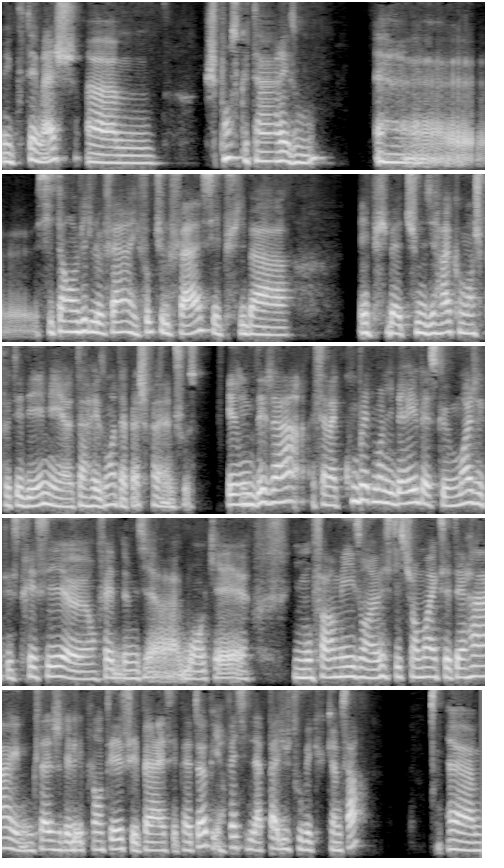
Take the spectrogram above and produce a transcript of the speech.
écoutez, Mash, euh, je pense que tu as raison. Euh, si tu as envie de le faire, il faut que tu le fasses. Et puis, bah, et puis, bah, tu me diras comment je peux t'aider. Mais euh, tu as raison, à ta place, je ferai la même chose. Et donc déjà, ça m'a complètement libérée parce que moi, j'étais stressée euh, en fait de me dire ah, bon ok, ils m'ont formé, ils ont investi sur moi, etc. Et donc là, je vais les planter, c'est pas c'est pas top. Et en fait, il l'a pas du tout vécu comme ça. Euh,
